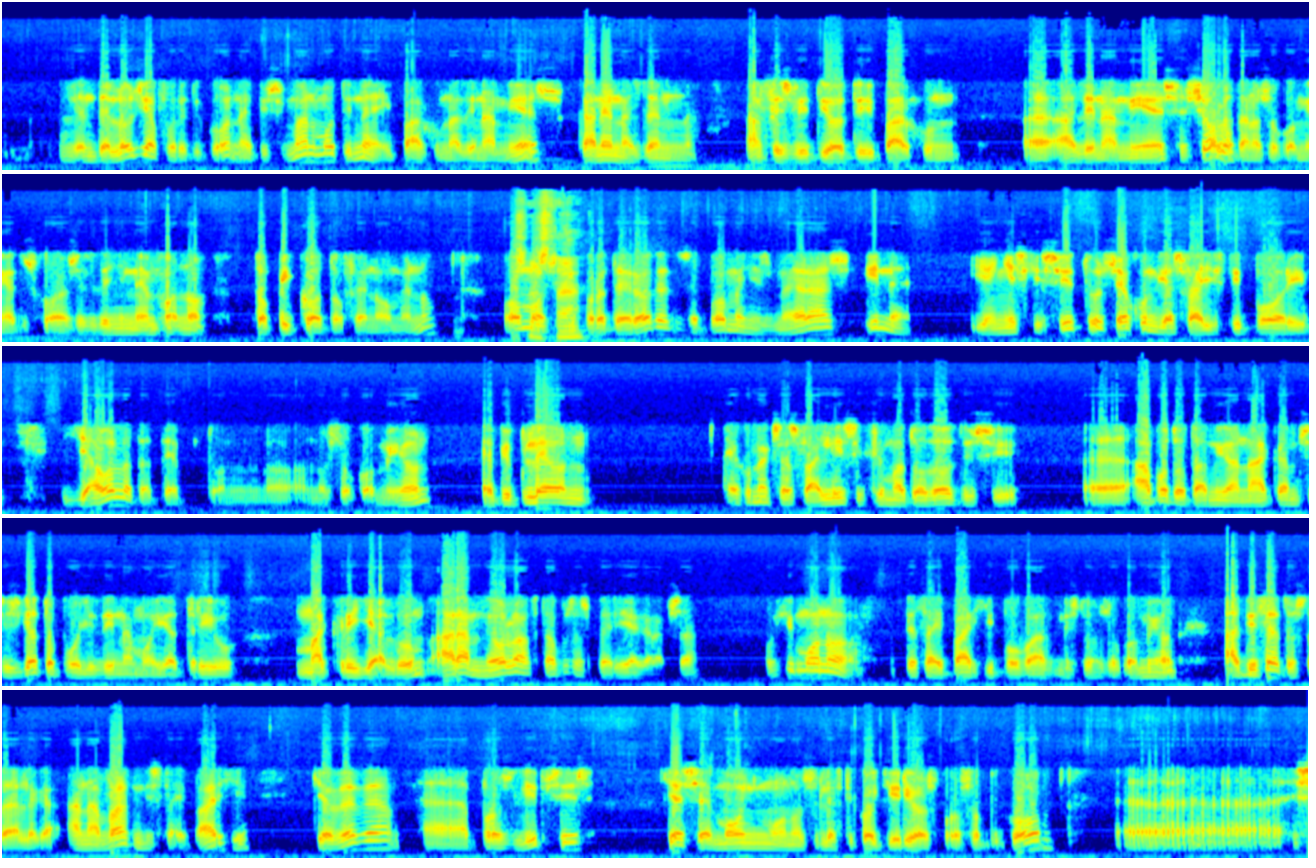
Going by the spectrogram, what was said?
εντελώς διαφορετικό να επισημάνουμε ότι ναι υπάρχουν αδυναμίες, κανένας δεν αμφισβητεί ότι υπάρχουν ε, αδυναμίες σε όλα τα νοσοκομεία της χώρας, δεν είναι μόνο τοπικό το φαινόμενο, όμως η προτεραιότητα της επόμενης μέρας είναι η ενίσχυσή τους, έχουν διασφαλιστεί πόροι για όλα τα τέπ των ε, νοσοκομείων, επιπλέον έχουμε εξασφαλίσει χρηματοδότηση ε, από το Ταμείο Ανάκαμψης για το πολυδύναμο ιατρίου Μακρύ Γυαλού. Άρα με όλα αυτά που σας περιέγραψα, όχι μόνο δεν θα υπάρχει υποβάθμιση των νοσοκομείων, αντιθέτως θα έλεγα, αναβάθμιση θα υπάρχει και βέβαια ε, προσλήψεις και σε μόνιμο νοσηλευτικό κυρίως προσωπικό ε,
